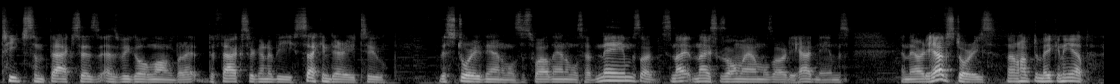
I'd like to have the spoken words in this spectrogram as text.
teach some facts as, as we go along, but I, the facts are going to be secondary to the story of the animals. That's why all the animals have names. Uh, it's nice because all my animals already had names and they already have stories. I don't have to make any up.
